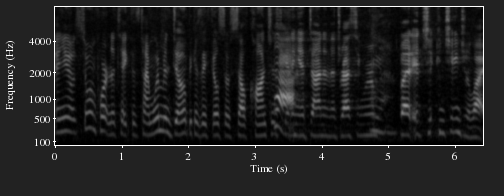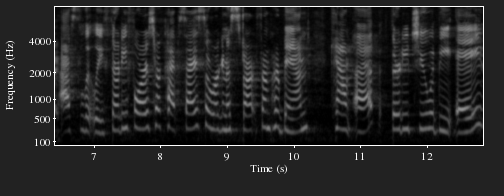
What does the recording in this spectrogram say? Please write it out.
And you know, it's so important to take this time. Women don't because they feel so self-conscious Yeah. getting it done in the dressing room, Yeah. but it ch- can change your life. Absolutely, 34 is her cup size, so we're gonna start from her band, count up. 32 would be A,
